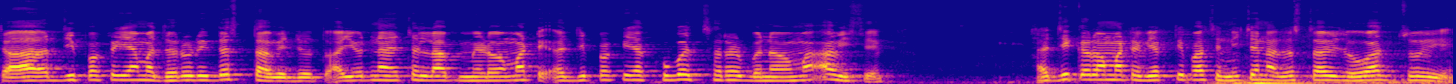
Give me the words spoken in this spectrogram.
તો આ અરજી પ્રક્રિયામાં જરૂરી દસ્તાવેજો તો આ યોજના હેઠળ લાભ મેળવવા માટે અરજી પ્રક્રિયા ખૂબ જ સરળ બનાવવામાં આવી છે. અરજી કરવા માટે વ્યક્તિ પાસે નીચેના દસ્તાવેજો હોવા જ જોઈએ.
